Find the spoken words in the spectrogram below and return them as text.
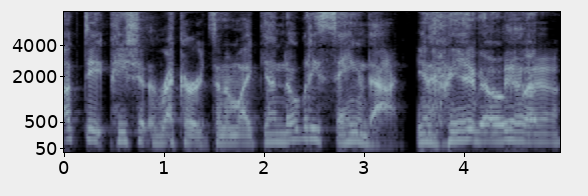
update patient records. And I'm like, yeah, nobody's saying that, you know, you know, yeah, but, yeah.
